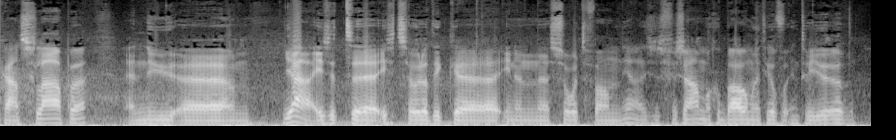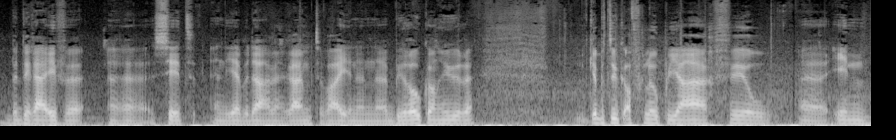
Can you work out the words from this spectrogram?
gaan slapen. En nu ehm, ja, is, het, uh, is het zo dat ik uh, in een uh, soort van ja, is een verzamelgebouw met heel veel interieurbedrijven zit. En die hebben daar een ruimte waar je een bureau kan huren. Ik heb natuurlijk afgelopen jaar veel in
